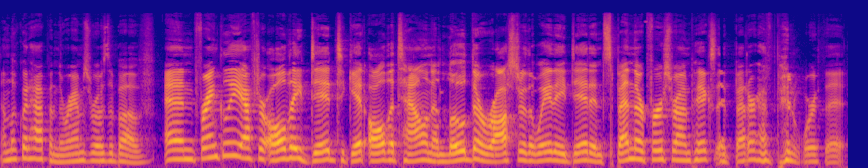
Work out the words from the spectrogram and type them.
And look what happened. The Rams rose above. And frankly, after all they did to get all the talent and load their roster the way they did and spend their first round picks, it better have been worth it.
